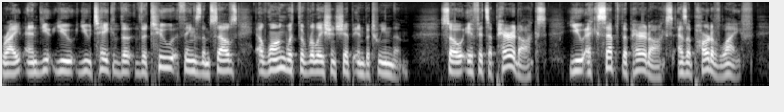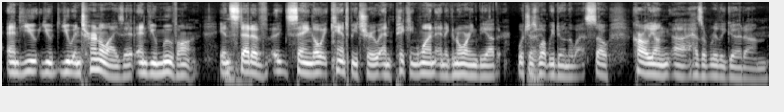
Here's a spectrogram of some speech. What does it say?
right, and you you you take the the two things themselves along with the relationship in between them. So if it's a paradox, you accept the paradox as a part of life, and you you you internalize it and you move on instead of uh, saying, "Oh, it can't be true," and picking one and ignoring the other, which is what we do in the West. So Carl Jung uh, has a really good. Um,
